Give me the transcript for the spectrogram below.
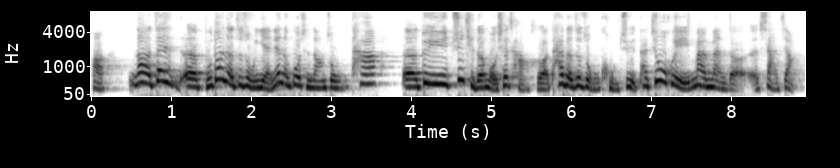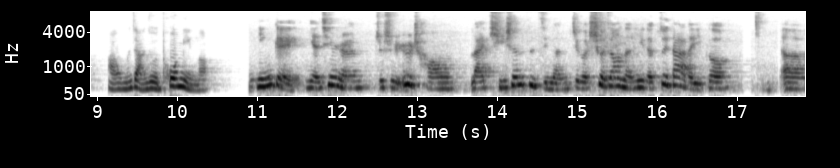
啊，那在呃不断的这种演练的过程当中，他呃对于具体的某些场合，他的这种恐惧，他就会慢慢的呃下降啊。我们讲就脱敏了。您给年轻人就是日常来提升自己能这个社交能力的最大的一个，呃，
